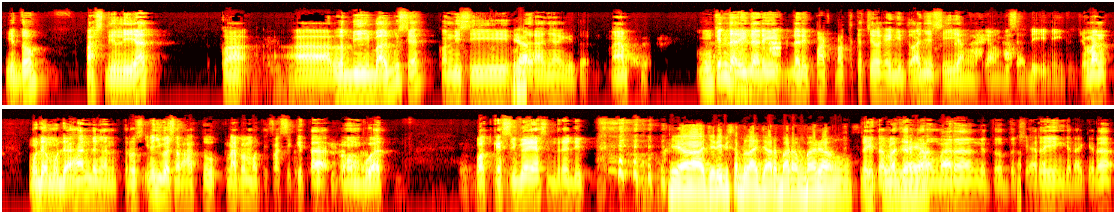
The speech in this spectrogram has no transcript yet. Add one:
gitu pas dilihat ah, lebih bagus ya kondisi Ya. udaranya gitu nah mungkin dari dari dari part-part kecil kayak gitu aja sih yang yang bisa di ini cuman mudah-mudahan dengan terus ini juga salah satu kenapa motivasi kita membuat podcast juga ya sebenarnya Dip Ya, jadi bisa belajar bareng-bareng. Sudah kita belajar ya. bareng-bareng gitu untuk sharing kira-kira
